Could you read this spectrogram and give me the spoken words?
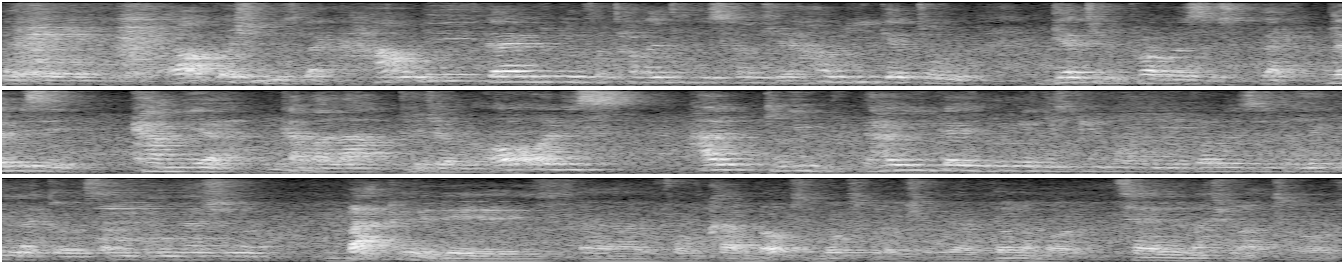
like uh, our question is like, how do you guys looking for talent in this country? How do you get to get to the provinces? Like, let me say, Kambia, Mm. Kabala, Pujehun, all this. How can you, how you guys bringing these people from the provinces to make it like uh, something national? Back in the days, uh, from Kallbox to Boxx Production, we have done about 10 national tours.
